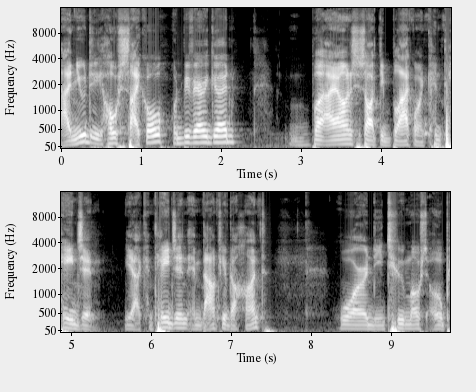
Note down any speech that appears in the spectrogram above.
I knew the whole cycle would be very good, but I honestly thought the black one, Contagion, yeah, Contagion and Bounty of the Hunt, were the two most OP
